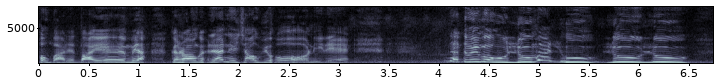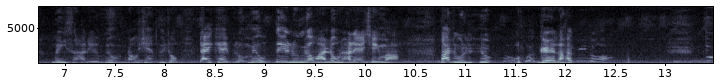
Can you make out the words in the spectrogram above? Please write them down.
ဟုတ်ပါတယ်တာရဲ့မင်းကကြောင်ကရန်နေချောက်ပြောနေတယ်နဲ့သမီးမဟုတ်ဘူးလူမလူလူလူမိစ္ဆာလေးကိုမြို့နှောက်ရက်ပြီးတော့တိုက်ခိုက်ပြီးတော့မင်းကိုတေလူမျိုးမလှုပ်ထားတဲ့အချိန်မှာငါတို့လေးကိုခဲလာပြီးတော့ သူ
